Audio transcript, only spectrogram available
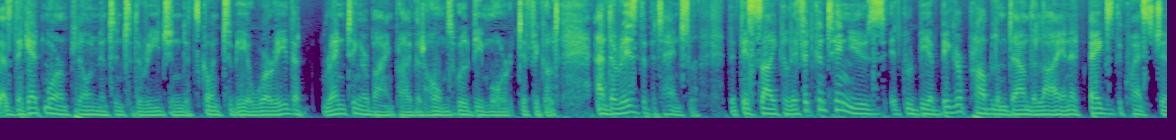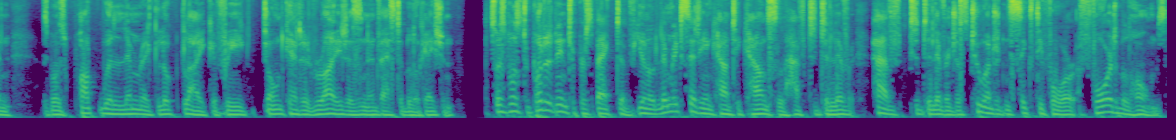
As they get more employment into the region, it's going to be a worry that renting or buying private homes will be more difficult. And there is the potential that this cycle, if it continues, it will be a bigger problem down the line. And it begs the question, I suppose, what will Limerick look like if we don't get it right as an investable location? So I suppose to put it into perspective, you know, Limerick City and County Council have to deliver have to deliver just 264 affordable homes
